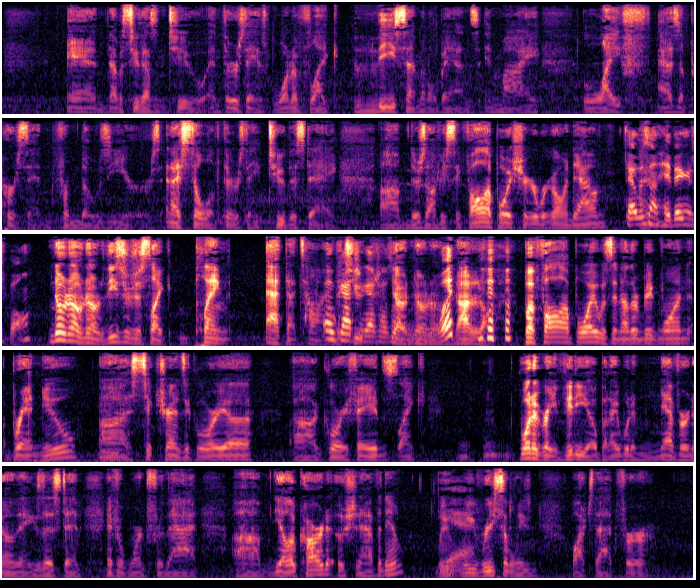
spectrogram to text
And that was 2002. And Thursday is one of like the seminal bands in my life as a person from those years. And I still love Thursday to this day. Um, there's obviously Fall Out Boy, Sugar We're Going Down. that was I- on Headbangers Ball. no, no, no. These are just like playing at that time. Oh, The gotcha, gotcha. I no, like, no, no, what? not at all. but Fall Out Boy was another big one. Brand new. Mm-hmm. Uh, Sick Transit Gloria. Uh, Glory Fades. Like, what a great video, but I would have never known they existed if it weren't for that. Um, Yellowcard, Ocean Avenue. We, Yeah. we recently watched that for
